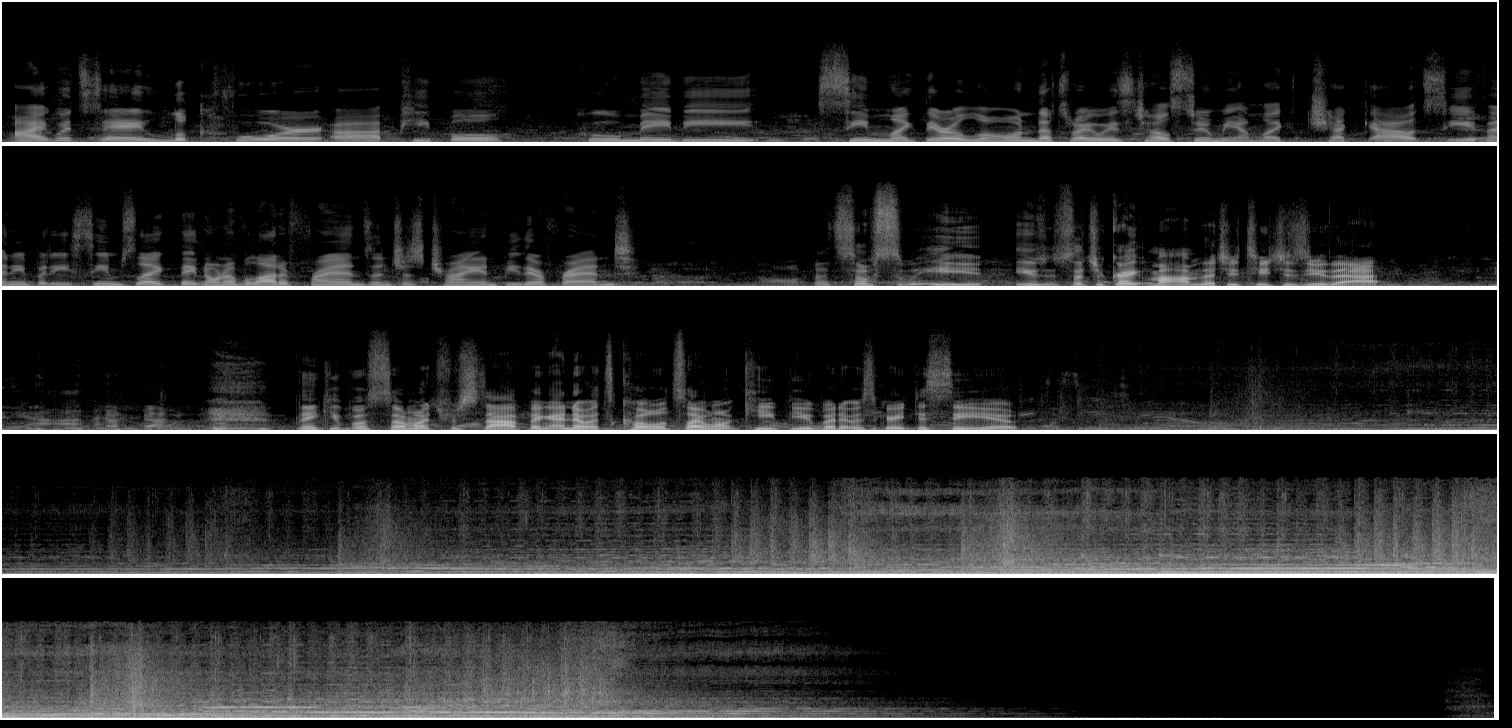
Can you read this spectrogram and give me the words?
I would say look for uh, people who maybe seem like they're alone. That's what I always tell Sumi. I'm like, check out, see if anybody seems like they don't have a lot of friends, and just try and be their friend. That's so sweet. You're such a great mom that she teaches you that. Thank you both so much for stopping. I know it's cold, so I won't keep you, but it was great to see you.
